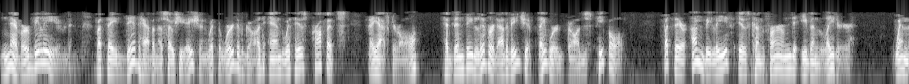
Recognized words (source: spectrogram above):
never believed. But they did have an association with the Word of God and with His prophets. They, after all, had been delivered out of Egypt. They were God's people. But their unbelief is confirmed even later, when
